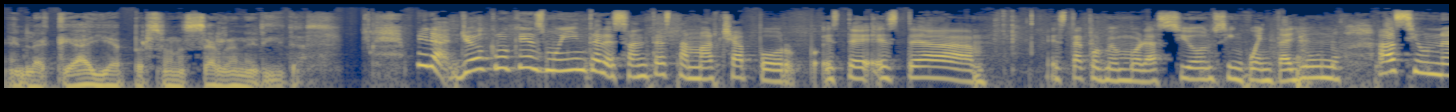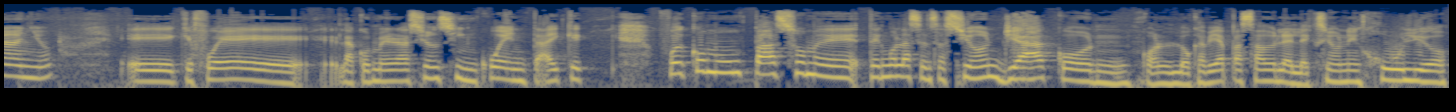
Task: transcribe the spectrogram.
en la que haya personas salgan heridas. Mira, yo creo que es muy interesante esta marcha por este, esta, esta conmemoración 51. Hace un año eh, que fue la conmemoración 50 y que fue como un paso, me tengo la sensación ya con, lo que había pasado en la elección en julio,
